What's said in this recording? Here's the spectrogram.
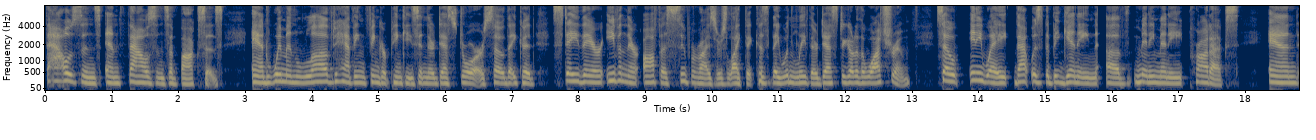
thousands and thousands of boxes. And women loved having finger pinkies in their desk drawer so they could stay there. Even their office supervisors liked it because they wouldn't leave their desk to go to the washroom. So, anyway, that was the beginning of many, many products. And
